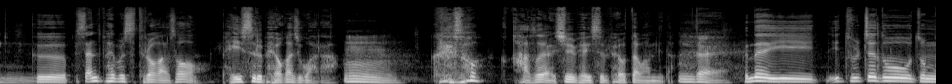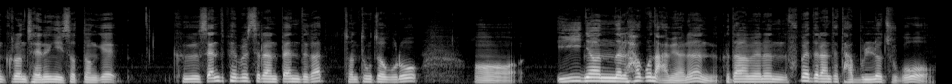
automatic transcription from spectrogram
음. 그 샌드페블스 들어가서 베이스를 배워가지고 와라. 음. 그래서 가서 열심히 베이스를 배웠다고 합니다. 네. 근데 이, 이 둘째도 좀 그런 재능이 있었던 게 그 샌드페블스라는 밴드가 전통적으로 어 2년을 하고 나면은 그 다음에는 후배들한테 다 물려주고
